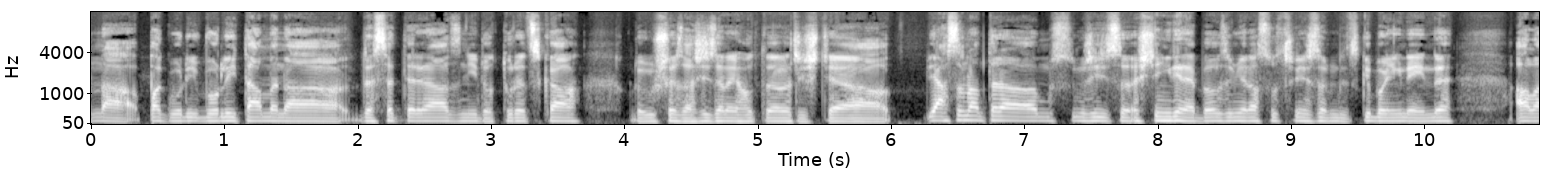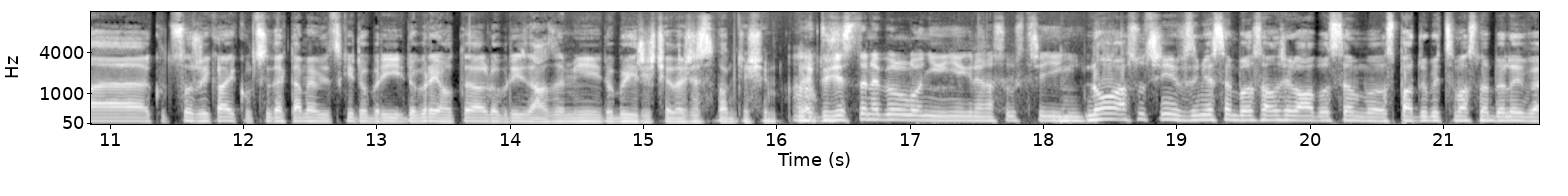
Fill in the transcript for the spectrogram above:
na, pak odlí- odlítáme na 10-11 dní do Turecka, kde už je zařízený hotel, hřiště a já jsem tam teda, musím říct, ještě nikdy nebyl v zimě na soustředění, jsem vždycky byl někde jinde, ale co říkali kluci, tak tam je vždycky dobrý, dobrý hotel, dobrý zázemí, dobrý hřiště, takže se tam těším. Jak to, že jste nebyl loni někde na soustředění? No na soustředění v zimě jsem byl samozřejmě, ale byl jsem s Pardubicema, jsme byli ve,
